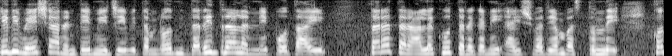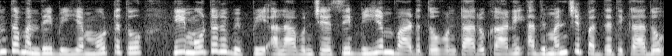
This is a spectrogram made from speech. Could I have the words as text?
ఇది వేశారంటే మీ జీవితంలో దరిద్రాలన్నీ పోతాయి. తరతరాలకు తరగని ఐశ్వర్యం వస్తుంది. కొంతమంది బియ్యం మూటతో ఈ మూటను విప్పి అలా ఉంచేసి బియ్యం వాడుతూ ఉంటారు కానీ అది మంచి పద్ధతి కాదు.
